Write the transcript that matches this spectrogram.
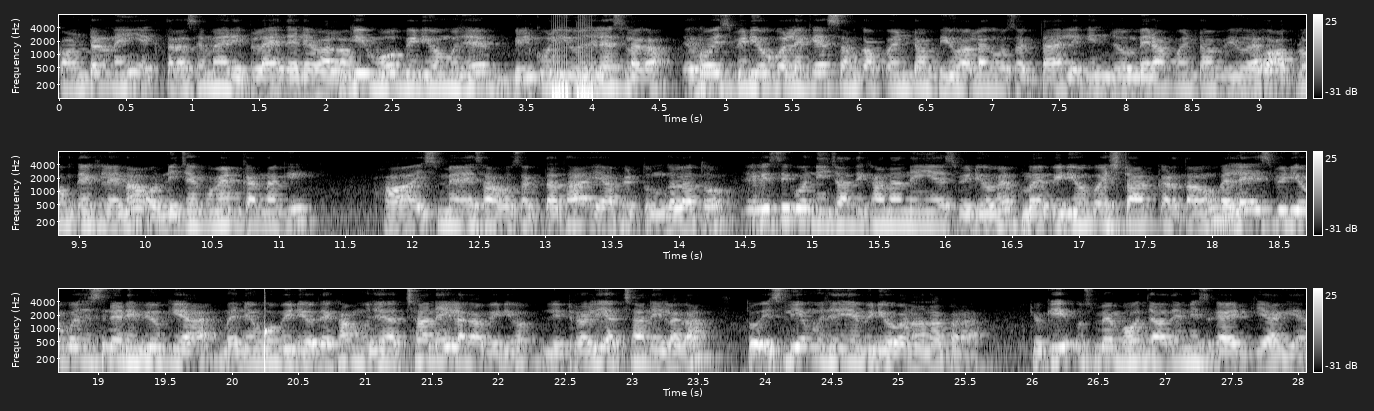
काउंटर नहीं, एक तरह से मैं रिप्लाई देने वाला हूँ। वो वीडियो मुझे बिल्कुल यूजलेस लगा। देखो, इस वीडियो को लेके सबका पॉइंट ऑफ़ व्यू अलग हो सकता है, लेकिन जो मेरा पॉइंट ऑफ़ व्यू है, वो आप लोग देख लेना और नीचे कमेंट करना की हाँ इसमें ऐसा हो सकता था या फिर तुम गलत हो। ये किसी को नीचा दिखाना नहीं है इस वीडियो में। मैं वीडियो को स्टार्ट करता हूँ। पहले इस वीडियो को जिसने रिव्यू किया है, मैंने वो वीडियो देखा। मुझे अच्छा नहीं लगा वीडियो, लिटरली अच्छा नहीं लगा। तो इसलिए मुझे ये वीडियो बनाना पड़ा, क्योंकि उसमें बहुत ज़्यादा मिसगाइड किया गया।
